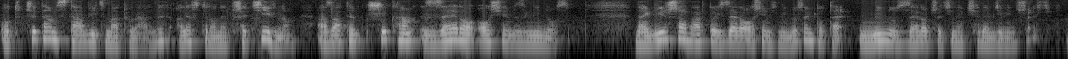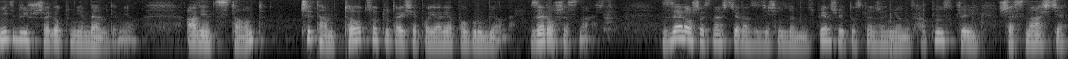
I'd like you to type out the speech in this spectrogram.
odczytam z tablic maturalnych, ale w stronę przeciwną a zatem szukam 0,8 z minusem. Najbliższa wartość 0,8 z minusem to te minus 0,796. Nic bliższego tu nie będę miał. A więc stąd czytam to, co tutaj się pojawia pogrubione. 0,16. 0,16 razy 10 do minus pierwszej to stężenie jonów H+, czyli 16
